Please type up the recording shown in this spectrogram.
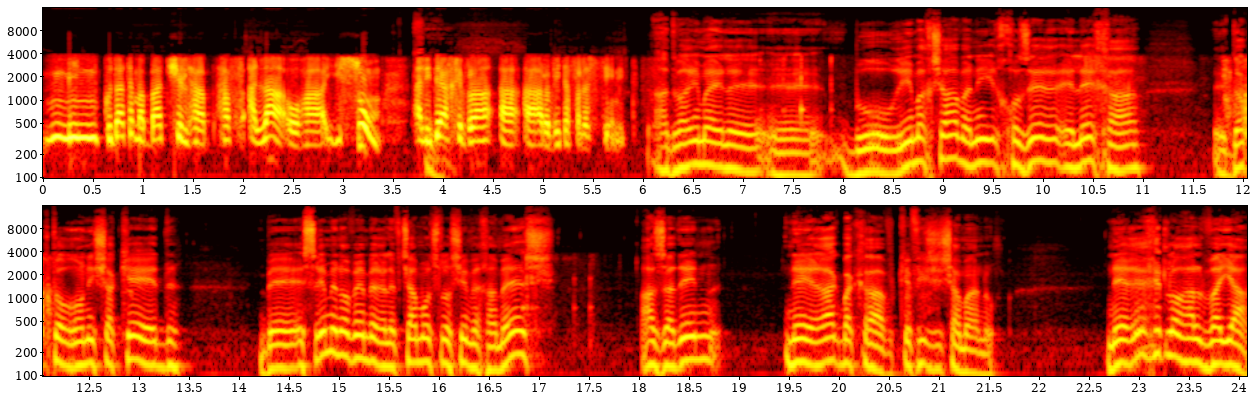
מנקודת המבט של ההפעלה או היישום על ידי החברה הערבית הפלסטינית. הדברים האלה אה, ברורים עכשיו. אני חוזר אליך, אה, דוקטור רוני שקד. ב-20 בנובמבר 1935 עזדין נהרג בקרב, כפי ששמענו. נערכת לו הלוויה,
